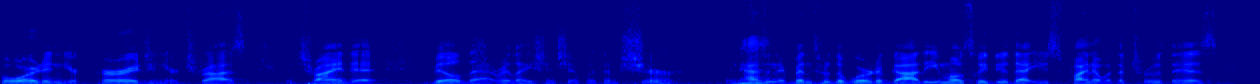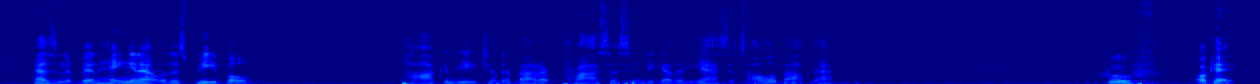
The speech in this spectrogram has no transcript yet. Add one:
forward in your courage and your trust and trying to build that relationship with Him? Sure. And hasn't it been through the Word of God that you mostly do that? You find out what the truth is? Hasn't it been hanging out with His people? Talking to each other about it, processing together? Yes, it's all about that. Whew. Okay.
